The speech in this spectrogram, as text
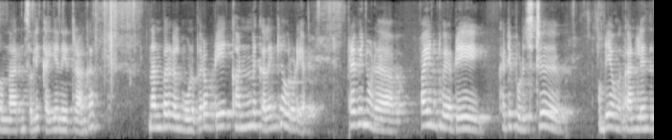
சொன்னாருன்னு சொல்லி கையை நீட்டுறாங்க. நண்பர்கள் மூணு பேரும் அப்படியே கண்ணு கலங்கி அவருடைய பிரவீனோட பையனை போய் அப்படியே கட்டி பிடிச்சிட்டு அப்படியே அவங்க கண்ணுலேருந்து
